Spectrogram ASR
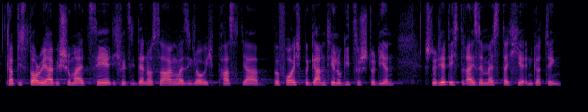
Ich glaube, die Story habe ich schon mal erzählt. Ich will sie dennoch sagen, weil sie, glaube ich, passt. Ja, bevor ich begann, Theologie zu studieren, studierte ich drei Semester hier in Göttingen.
